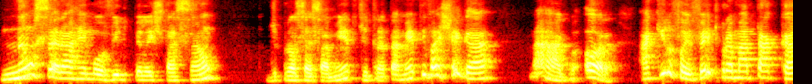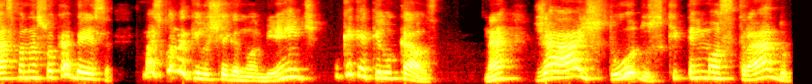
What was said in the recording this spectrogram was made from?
não será removido pela estação de processamento, de tratamento, e vai chegar na água. Ora, aquilo foi feito para matar a caspa na sua cabeça. Mas quando aquilo chega no ambiente, o que, que aquilo causa? Né? Já há estudos que têm mostrado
